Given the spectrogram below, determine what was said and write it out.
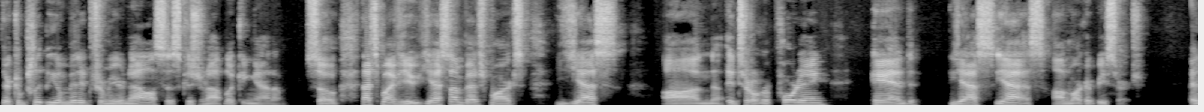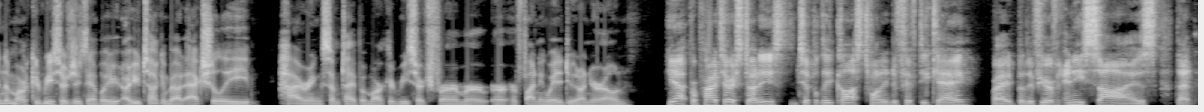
They're completely omitted from your analysis because you're not looking at them. So that's my view. Yes, on benchmarks. Yes, on internal reporting, and yes, yes, on market research. In the market research example, are you talking about actually hiring some type of market research firm or, or, or finding a way to do it on your own? Yeah, proprietary studies typically cost 20 to 50K, right? But if you're of any size, that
